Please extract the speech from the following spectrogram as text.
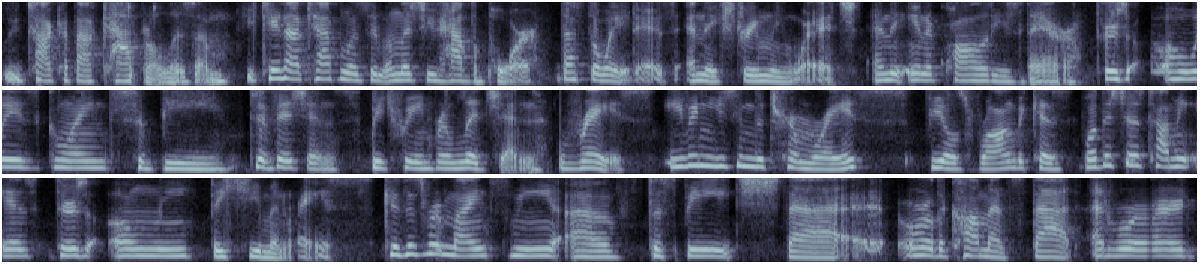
you talk about capitalism. You can't have capitalism unless you have the poor. That's the way it is, and the extremely rich, and the inequality inequalities there. There's always going to be divisions between religion, race. Even using the term race feels wrong because what this shows taught me is there's only the human race. Because this reminds me of the speech that, or the comments that Edward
